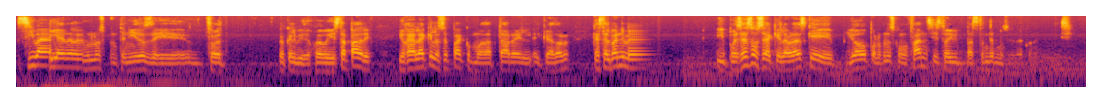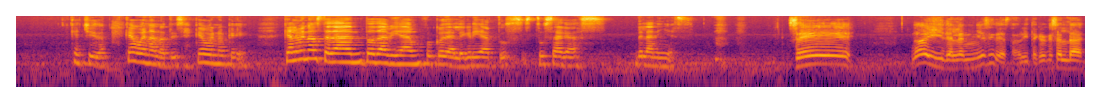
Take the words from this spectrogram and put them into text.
sí varían algunos contenidos de, sobre todo que el videojuego, y está padre. Y ojalá que lo sepa como adaptar el, el creador. Castlevania me... Y pues eso, o sea que la verdad es que yo, por lo menos como fan, sí estoy bastante emocionado con él. Qué chido, qué buena noticia, qué bueno que, que al menos te dan todavía un poco de alegría tus, tus sagas de la niñez. Sí, no, y de la niñez y de hasta ahorita. Creo que Zelda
